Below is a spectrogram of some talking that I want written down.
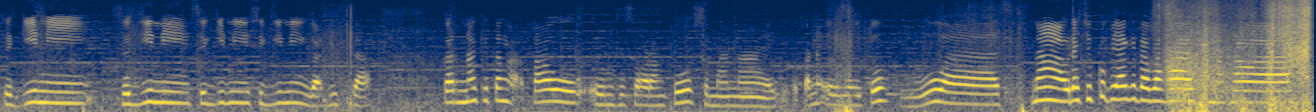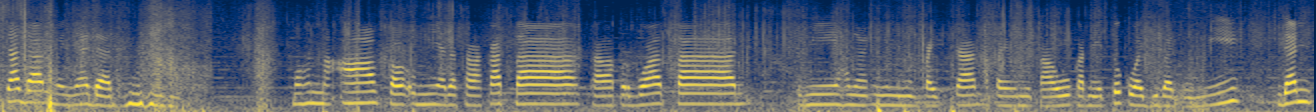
segini segini segini segini nggak bisa. Karena kita nggak tahu ilmu seseorang tuh semana ya gitu. Karena ilmu itu luas. Nah udah cukup ya kita bahas masalah cadar menyadar. Mohon maaf kalau Umi ada salah kata salah perbuatan. Umi hanya ingin menyampaikan apa yang Umi tahu karena itu kewajiban Umi. Dan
